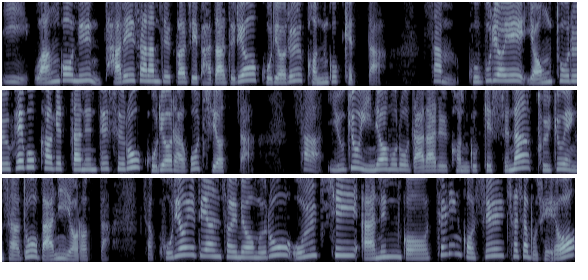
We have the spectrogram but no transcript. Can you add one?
2. 왕건은 발해 사람들까지 받아들여 고려를 건국했다. 3. 고구려의 영토를 회복하겠다는 뜻으로 고려라고 지었다. 4. 유교 이념으로 나라를 건국했으나 불교 행사도 많이 열었다. 자, 고려에 대한 설명으로 옳지 않은 것, 틀린 것을 찾아보세요.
